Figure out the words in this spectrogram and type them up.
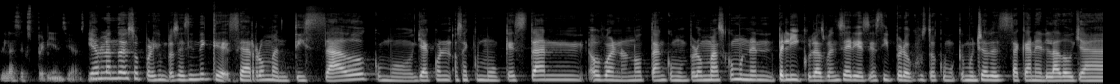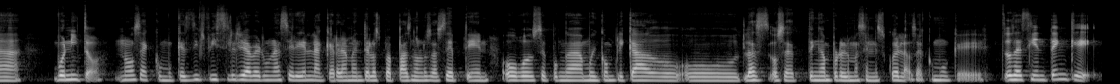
de las experiencias. Y hablando de eso, por ejemplo, ¿se siente que se ha romantizado como ya con, o sea, como que es tan, o bueno, no tan común, pero más común en películas o en series y así, pero justo como que muchas veces sacan el lado ya bonito, ¿no? O sea, como que es difícil ya ver una serie en la que realmente los papás no los acepten o se ponga muy complicado o, las, o sea, tengan problemas en la escuela, o sea, como que, o sea, sienten que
